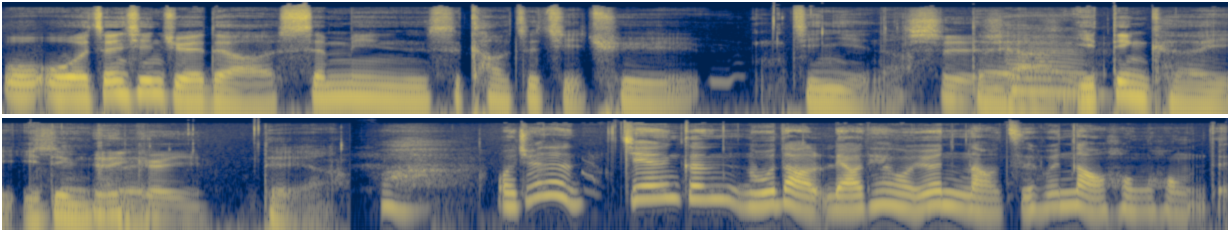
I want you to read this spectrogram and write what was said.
我我真心觉得哦，生命是靠自己去经营啊，是，对啊，嗯一定可以，一定一可以，定可以。对啊，我觉得今天跟卢导聊天，我觉得脑子会闹哄哄的，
